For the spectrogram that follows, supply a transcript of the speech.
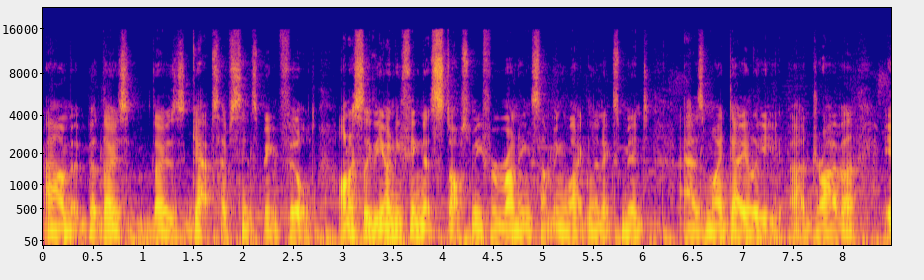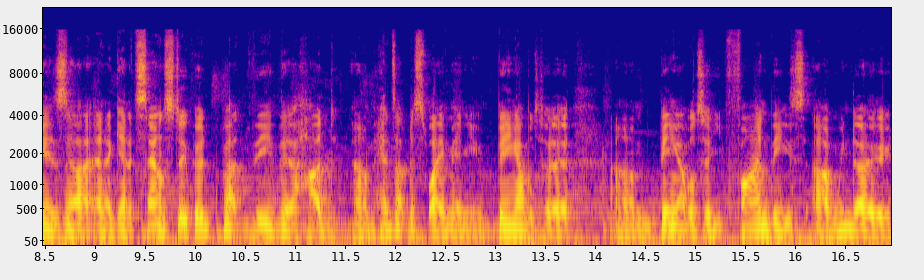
um, but those those gaps have since been filled. Honestly, the only thing that stops me from running something like Linux Mint as my daily uh, driver is, uh, and again, it sounds stupid, but the the HUD um, heads-up display menu, being able to um, being able to find these uh, window,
